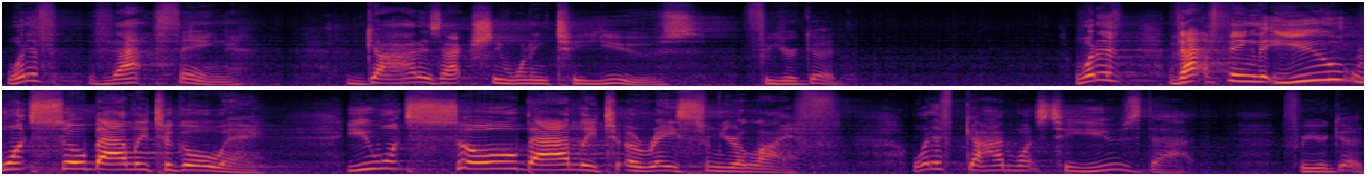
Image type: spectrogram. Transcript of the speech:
What if that thing God is actually wanting to use for your good? What if that thing that you want so badly to go away, you want so badly to erase from your life, what if God wants to use that for your good?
